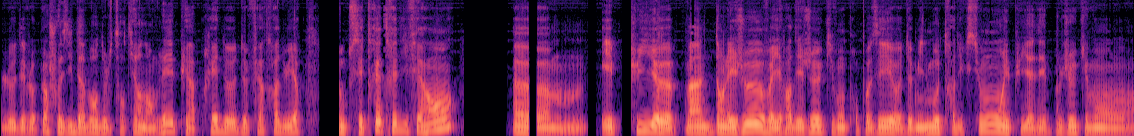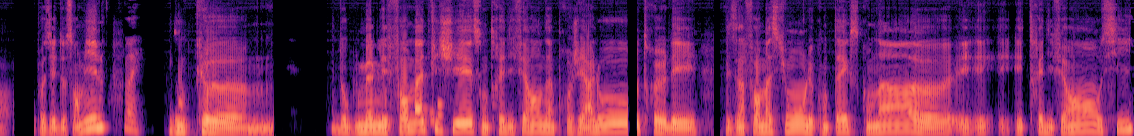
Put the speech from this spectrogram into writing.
le développeur choisit d'abord de le sortir en anglais puis après de, de le faire traduire. Donc c'est très très différent. Euh, et puis, euh, ben, dans les jeux, il va y avoir des jeux qui vont proposer 2000 euh, mots de traduction, et puis il y a des jeux qui vont proposer 200 000. Ouais. Donc, donc, même les formats de fichiers sont très différents d'un projet à l'autre. Les, les, informations, le contexte qu'on a est, est, très différent aussi.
